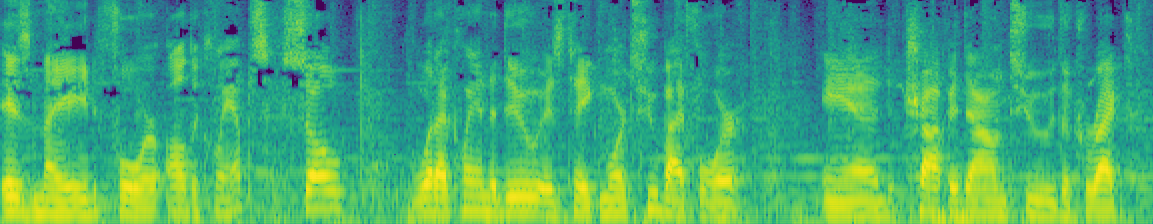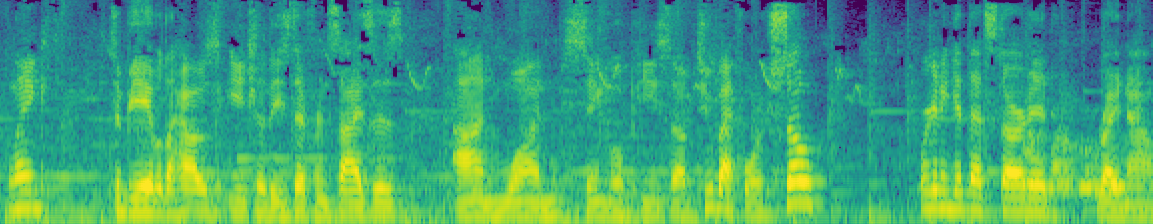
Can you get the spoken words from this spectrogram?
is made for all the clamps. So what I plan to do is take more two by four and chop it down to the correct length to be able to house each of these different sizes on one single piece of two by four. So we're gonna get that started right now.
